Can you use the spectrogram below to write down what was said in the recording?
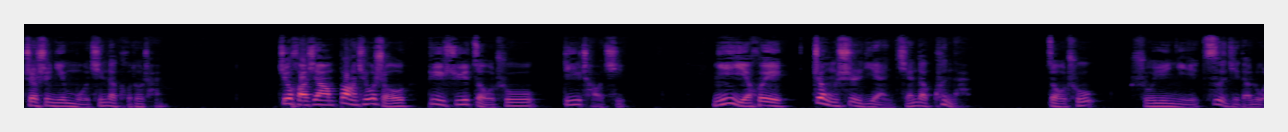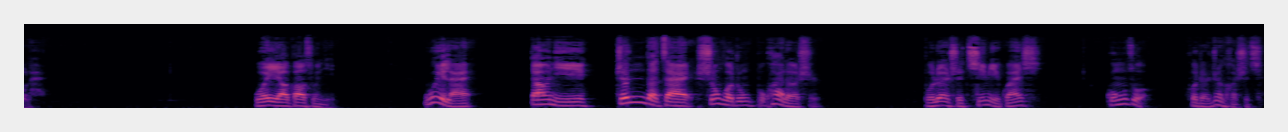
这是你母亲的口头禅，就好像棒球手必须走出低潮期，你也会正视眼前的困难，走出属于你自己的路来。我也要告诉你，未来，当你真的在生活中不快乐时，不论是亲密关系、工作或者任何事情，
